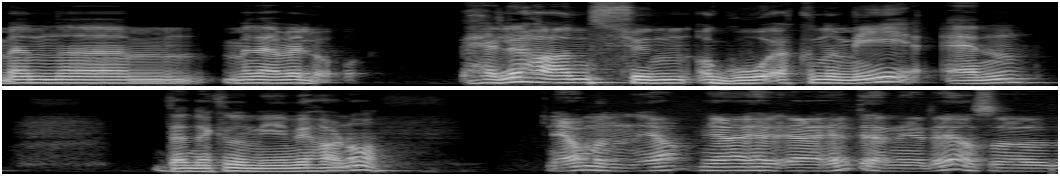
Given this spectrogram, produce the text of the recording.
Men, um, men jeg vil heller ha en sunn og god økonomi enn den økonomien vi har nå. Ja, men ja, jeg er helt enig i det. Altså,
